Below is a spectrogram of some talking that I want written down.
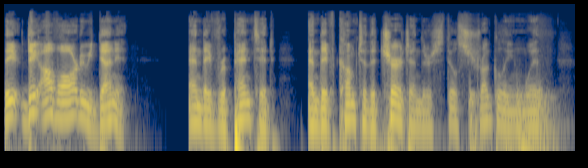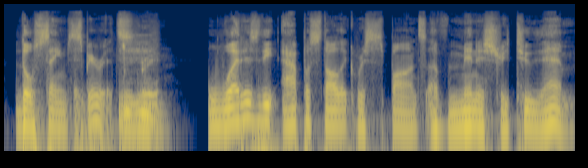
they they have already done it and they've repented and they've come to the church and they're still struggling with those same spirits Mhm. Right. what is the apostolic response of ministry to them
